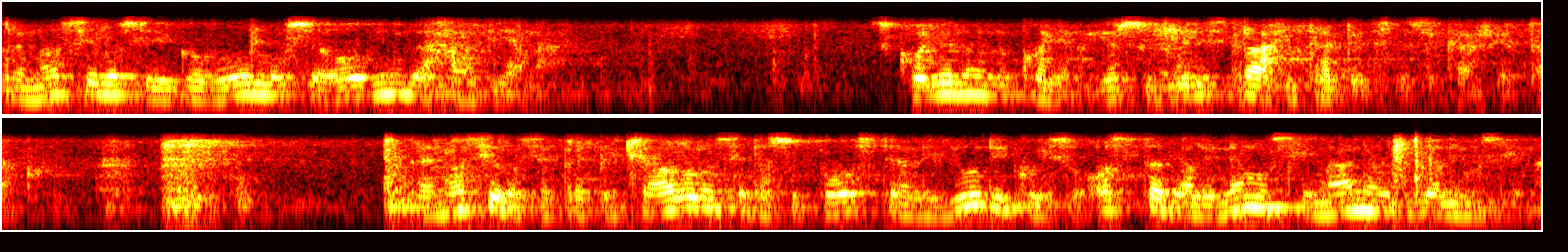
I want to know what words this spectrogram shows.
prenosilo se i govorilo se o ovim vahabijama. S koljena na koljeno, jer su bili strah i trepet, što se kaže, tako. Prenosilo se, prepričavalo se da su postojali ljudi koji su ostavljali nemuslimane, odbijali muslimane.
